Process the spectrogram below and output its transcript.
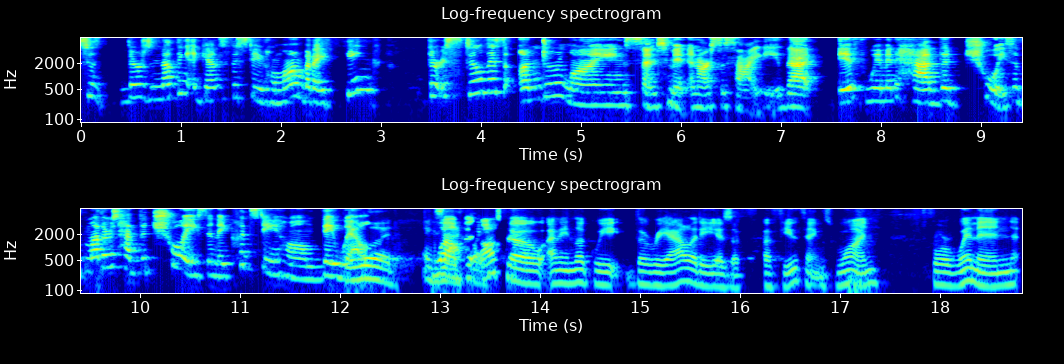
to there's nothing against the stay-at-home mom, but I think there is still this underlying sentiment in our society that if women had the choice, if mothers had the choice and they could stay home, they will. Would. Exactly. Well, but also, I mean, look, we the reality is a, a few things. One, for women,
